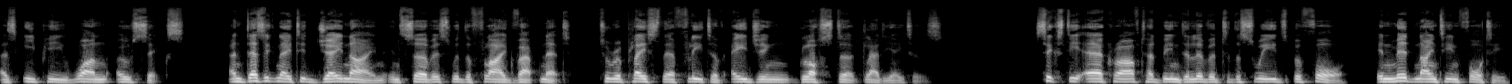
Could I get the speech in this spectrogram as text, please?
as EP-106, and designated J-9 in service with the Flygvapnet to replace their fleet of aging Gloster Gladiators. 60 aircraft had been delivered to the Swedes before, in mid-1940,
